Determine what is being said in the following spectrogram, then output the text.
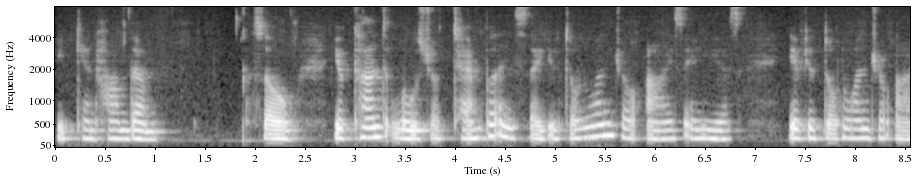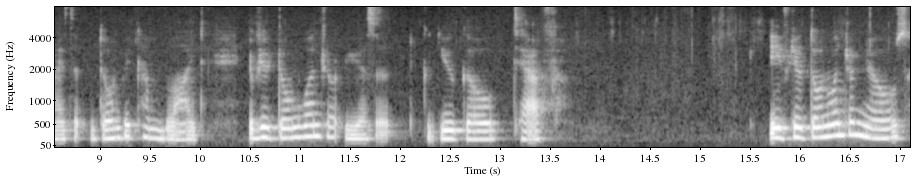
it can harm them. So you can't lose your temper and say you don't want your eyes and ears. If you don't want your eyes, don't become blind. If you don't want your ears, you go deaf. If you don't want your nose,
